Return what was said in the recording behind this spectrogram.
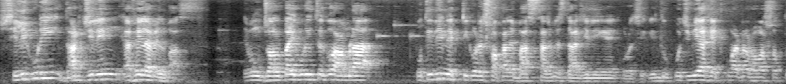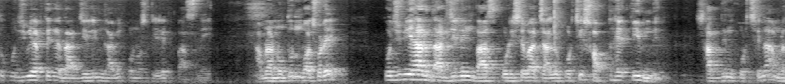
শিলিগুড়ি দার্জিলিং অ্যাভেলেবেল বাস এবং জলপাইগুড়ি থেকেও আমরা প্রতিদিন একটি করে সকালে বাস সার্ভিস দার্জিলিংয়ে করেছি। কিন্তু কোচবিহার হেডকোয়ার্টার হওয়া সত্ত্বেও কোচবিহার থেকে দার্জিলিং দার্জিলিংগামী কোনো ডিরেক্ট বাস নেই। আমরা নতুন বছরে কোচবিহার দার্জিলিং বাস পরিষেবা চালু করছি, সপ্তাহে তিন দিন। সাত দিন করছি না, আমরা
